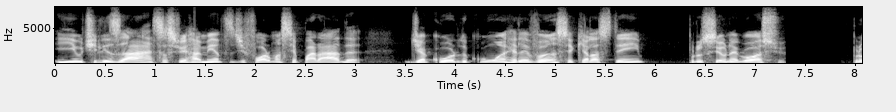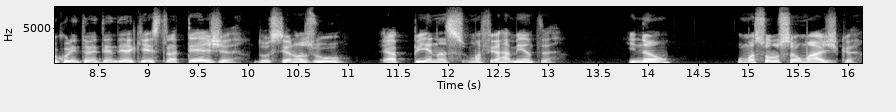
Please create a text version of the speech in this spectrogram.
e utilizar essas ferramentas de forma separada, de acordo com a relevância que elas têm para o seu negócio. Procure então entender que a estratégia do Oceano Azul é apenas uma ferramenta e não uma solução mágica.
